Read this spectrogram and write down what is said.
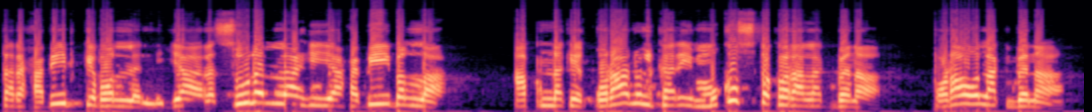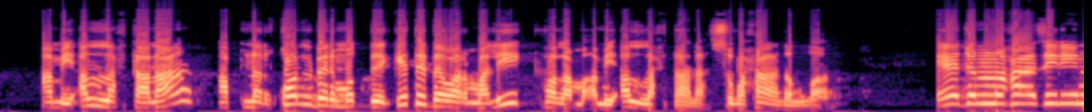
তার হাবিবকে বললেন, ইয়া রাসূলুল্লাহ, ইয়া হাবিবাল্লাহ আপনাকে কোরআনুল কারিম মুখস্থ করা লাগবে না, পড়াও লাগবে না। আমি আল্লাহ তালা আপনার কলবের মধ্যে গেঁথে দেওয়ার মালিক হলাম আমি আল্লাহ তালা সুবাহান আল্লাহ এজন্য হাজিরিন,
